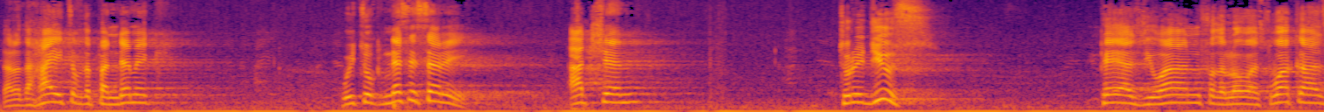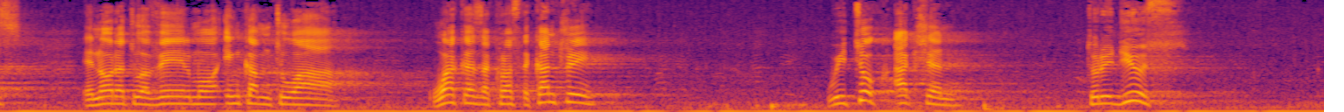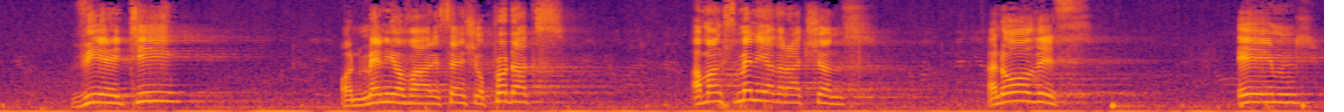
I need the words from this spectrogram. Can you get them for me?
that at the height of the pandemic, we took necessary action to reduce pay as you earn for the lowest workers in order to avail more income to our workers across the country. We took action to reduce VAT on many of our essential products, amongst many other actions, and all this aimed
